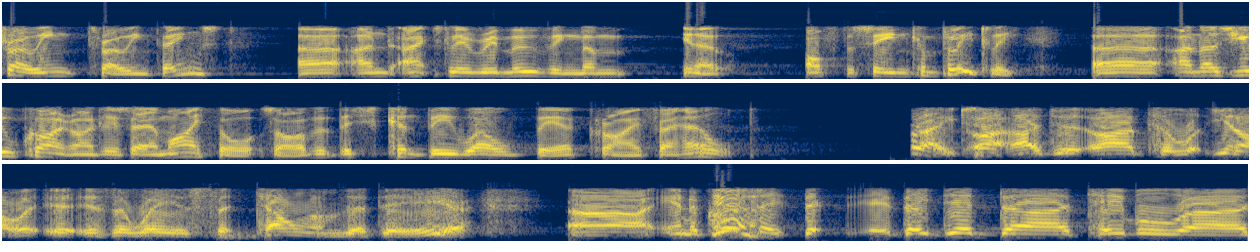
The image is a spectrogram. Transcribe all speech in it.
throwing throwing things, uh, and actually removing them, you know, off the scene completely. Uh, and as you quite rightly say, my thoughts are that this can be well be a cry for help. Right. Or, or, ju- or to, you know, i- is a way of telling them that they're here. Uh, and of course, Yeah. they, they they did uh, table uh,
